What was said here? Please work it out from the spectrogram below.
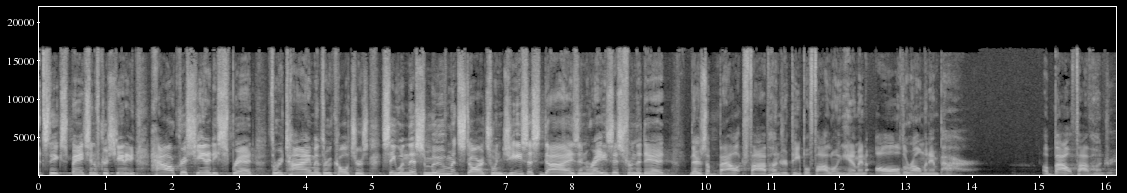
It's the expansion of Christianity, how Christianity spread through time and through cultures. See, when this movement starts, when Jesus dies and raises from the dead, there's about 500 people following him in all the Roman Empire. About 500.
